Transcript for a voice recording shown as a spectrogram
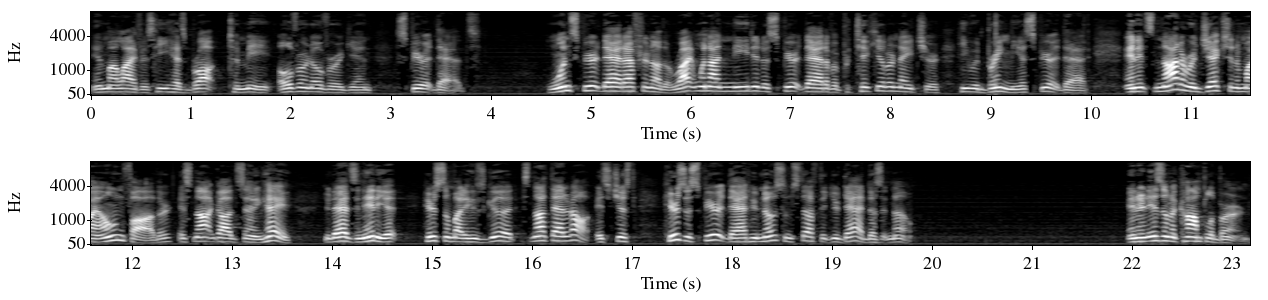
in my life is He has brought to me over and over again spirit dads. One spirit dad after another. Right when I needed a spirit dad of a particular nature, He would bring me a spirit dad. And it's not a rejection of my own father. It's not God saying, hey, your dad's an idiot. Here's somebody who's good. It's not that at all. It's just, here's a spirit dad who knows some stuff that your dad doesn't know. And it isn't a compliment burn.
